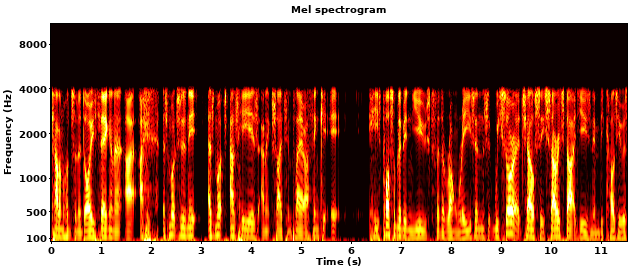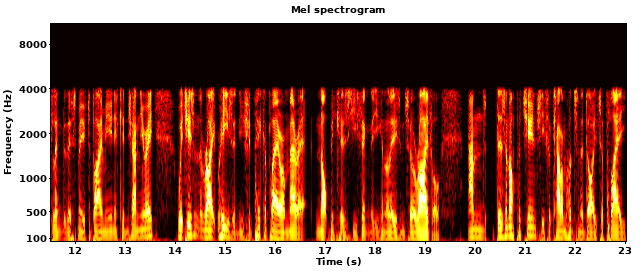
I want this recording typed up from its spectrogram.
Callum Hudson Odoi thing, and I, I, as much as he, as much as he is an exciting player, I think it, it he's possibly been used for the wrong reasons. We saw it at Chelsea. Sarri started using him because he was linked with this move to Bayern Munich in January, which isn't the right reason. You should pick a player on merit, not because you think that you're going to lose him to a rival. And there's an opportunity for Callum Hudson-Odoi to play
